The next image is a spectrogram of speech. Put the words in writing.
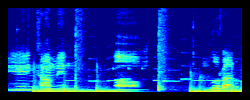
and commenting. Um, little out of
